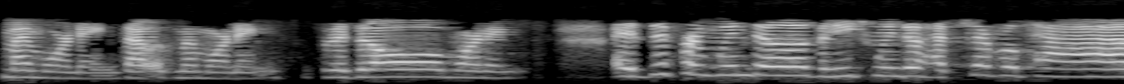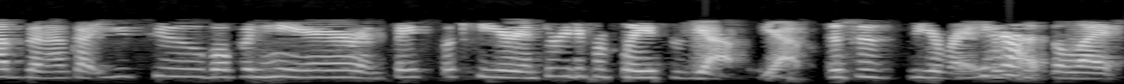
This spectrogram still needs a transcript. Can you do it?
my morning. That was my morning. But I did all morning. I had different windows, and each window had several tabs, and I've got YouTube open here and Facebook here in three different places. Yeah, yeah. This is you're right. Yeah. This is the life.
